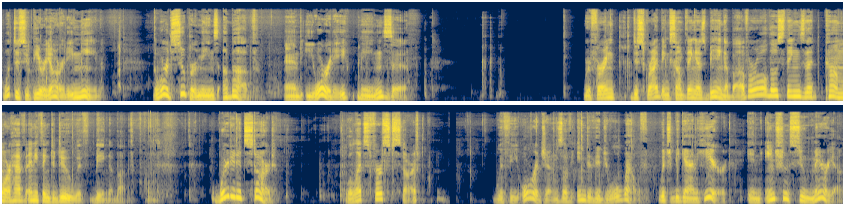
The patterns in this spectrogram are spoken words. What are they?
What does superiority mean? The word super means above, and eority means uh, referring, describing something as being above, or all those things that come or have anything to do with being above. Where did it start? Well, let's first start with the origins of individual wealth, which began here in ancient Sumeria,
